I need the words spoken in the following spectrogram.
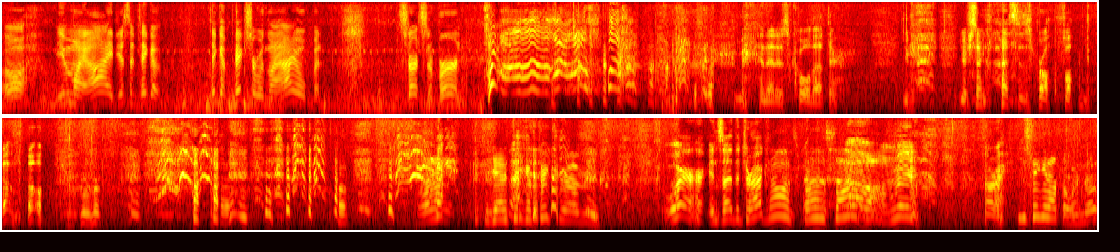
Oh, even my eye, just to take a take a picture with my eye open, it starts to burn. Man, that is cold out there. You, your sunglasses are all fogged up though. Alright, you gotta take a picture of me. Where? Inside the truck? No, it's front of the side. Oh man. All right, You take it out the window.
